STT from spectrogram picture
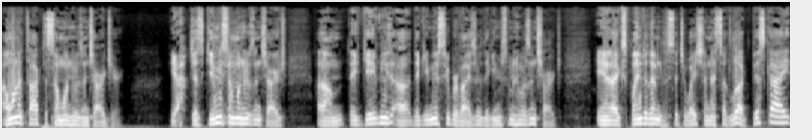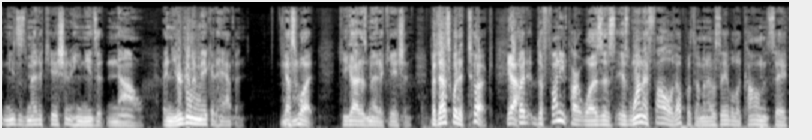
I want to talk to someone who's in charge here. Yeah. Just give me someone who's in charge." Um, they gave me uh, they gave me a supervisor. They gave me someone who was in charge, and I explained to them the situation. I said, "Look, this guy needs his medication. He needs it now, and you're going to make it happen." Guess Mhm. what? He got his medication, but that's what it took. Yeah. But the funny part was, is, is when I followed up with him and I was able to call him and say,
